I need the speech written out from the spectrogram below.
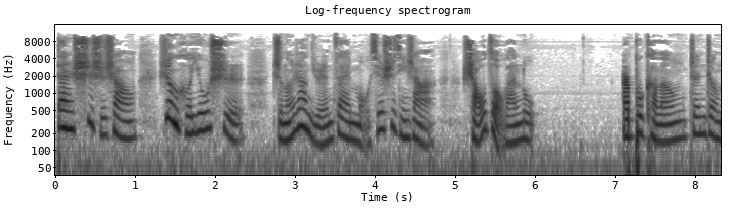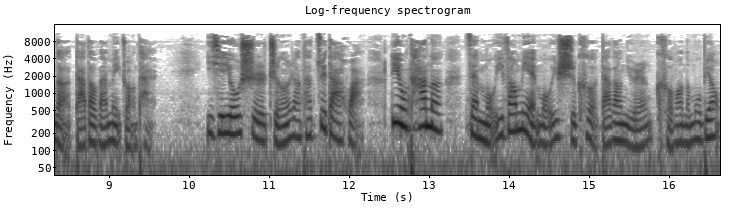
但事实上，任何优势只能让女人在某些事情上啊少走弯路，而不可能真正的达到完美状态。一些优势只能让它最大化，利用它呢，在某一方面、某一时刻达到女人渴望的目标。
